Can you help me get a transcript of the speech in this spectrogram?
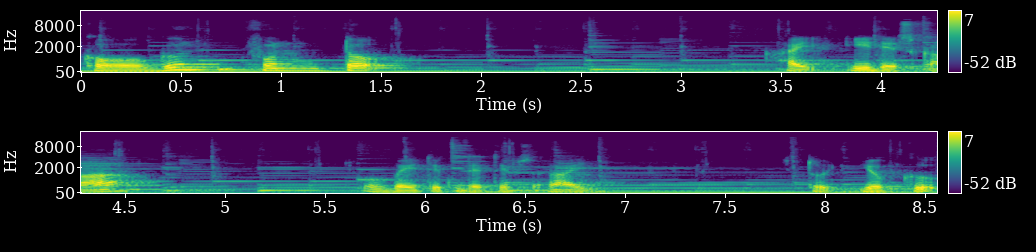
行軍奮闘。はい、いいですか？覚えてくれてください。ちょっとよく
